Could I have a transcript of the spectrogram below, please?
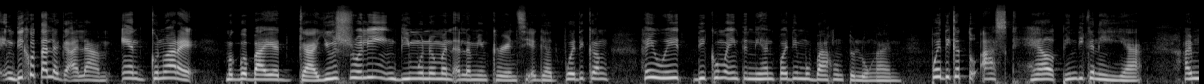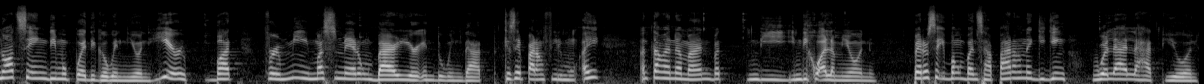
Hindi ko talaga alam. And kunwari, magbabayad ka, usually, hindi mo naman alam yung currency agad. Pwede kang, hey, wait, di ko maintindihan, pwede mo ba akong tulungan? Pwede ka to ask help, hindi ka nahiya. I'm not saying di mo pwede gawin yun here, but for me, mas merong barrier in doing that. Kasi parang feel mo, ay, ang tanga naman, but hindi, hindi ko alam yon pero sa ibang bansa, parang nagiging wala lahat yun.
